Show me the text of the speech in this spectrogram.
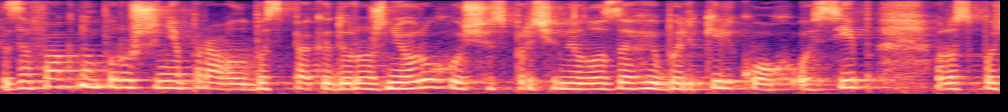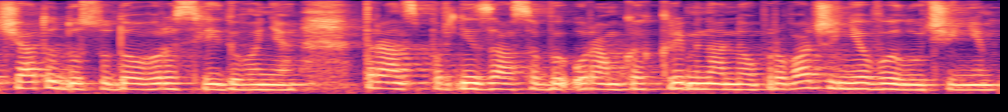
За фактом порушення правил безпеки дорожнього руху, що спричинило загибель кількох осіб, розпочато досудове розслідування. Транспортні засоби у рамках кримінального провадження вилучені.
